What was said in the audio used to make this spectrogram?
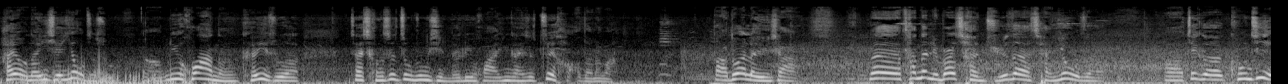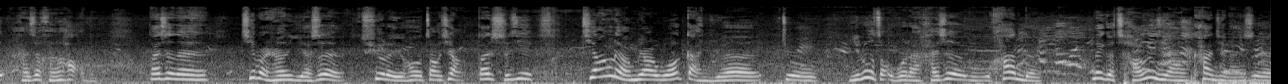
还有呢一些柚子树啊，绿化呢可以说在城市正中心的绿化应该是最好的了吧。打断了一下，那它那里边产橘子，产柚子。啊，这个空气还是很好的，但是呢，基本上也是去了以后照相，但实际江两边我感觉就一路走过来，还是武汉的那个长江看起来是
